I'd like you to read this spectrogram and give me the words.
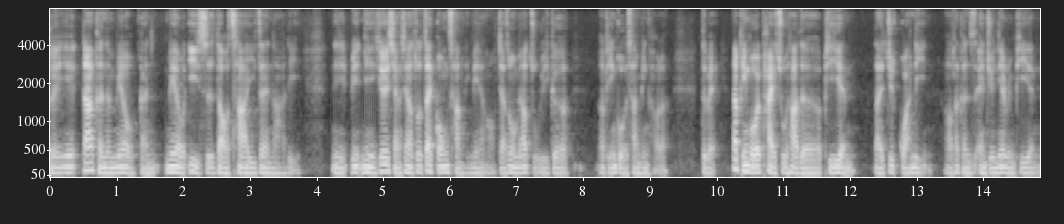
对，也大家可能没有感，没有意识到差异在哪里。你你你就会想象说，在工厂里面哦，假设我们要组一个呃苹果的产品好了，对不对？那苹果会派出他的 PM 来去管理，然后他可能是 engineering PM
